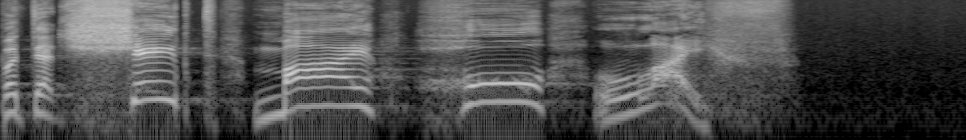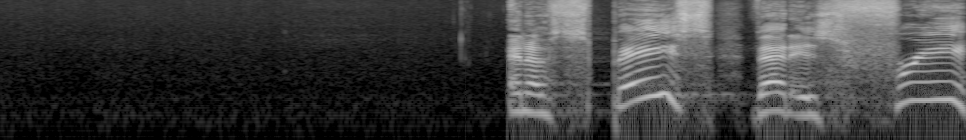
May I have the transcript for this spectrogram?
but that shaped my whole life. And a space that is free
